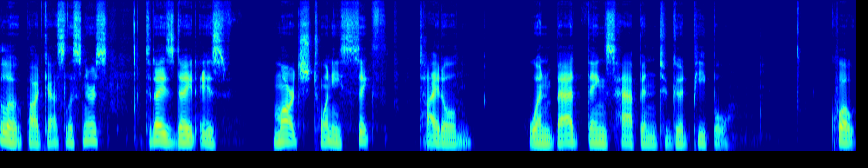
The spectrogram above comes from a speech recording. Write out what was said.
Hello, podcast listeners. Today's date is March 26th, titled When Bad Things Happen to Good People. Quote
